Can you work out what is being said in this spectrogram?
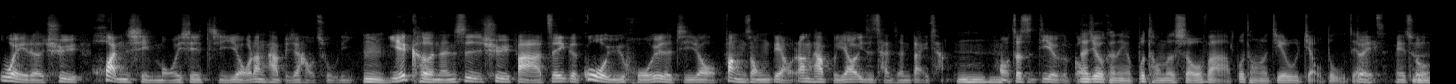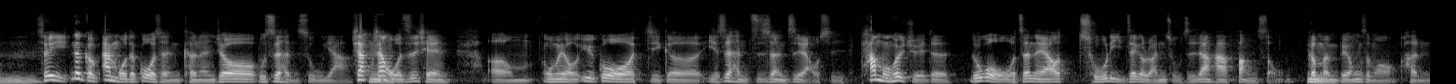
为了去唤醒某一些肌肉，让它比较好处理。嗯，也可能是去把这个过于活跃的肌肉放松掉，让它不要一直产生代偿。嗯哼哼，哦，这是第二个功能。那就可能有不同的手法、不同的介入角度这样子。对，没错。嗯，所以那个按摩的过程可能就不是很舒压。像像我之前，嗯，我们有遇过几个也是很资深的治疗师，他们会觉得，如果我真的要处理这个软组织，让它放松，根本不用什么很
